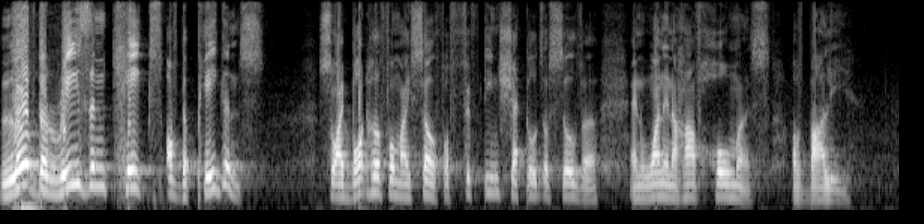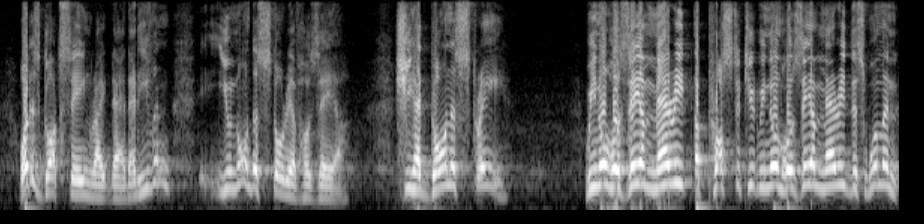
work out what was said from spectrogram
Love the raisin cakes of the pagans. So I bought her for myself for 15 shekels of silver and one and a half homers of barley. What is God saying right there? That even, you know the story of Hosea. She had gone astray. We know Hosea married a prostitute. We know Hosea married this woman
